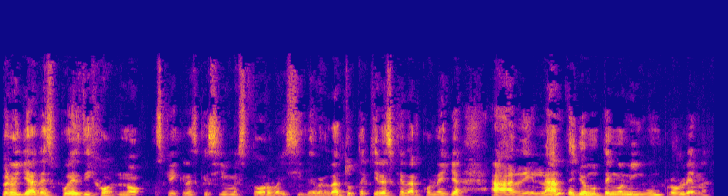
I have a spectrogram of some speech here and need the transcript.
Pero ya después dijo, no, pues ¿qué crees que sí me estorba? Y si de verdad tú te quieres quedar con ella, adelante, yo no tengo ningún problema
